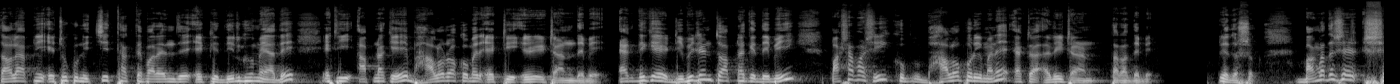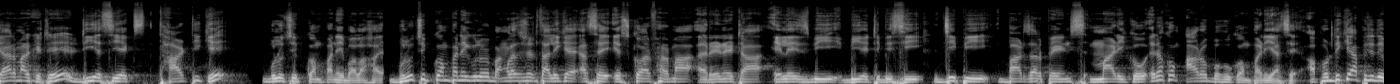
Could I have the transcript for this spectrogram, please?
তাহলে আপনি এটুকু নিশ্চিত থাকতে পারেন যে একটি দীর্ঘমেয়াদে এটি আপনাকে ভালো রকমের একটি রিটার্ন দেবে। একদিকে ডিভিডেন্ড তো আপনাকে দেবেই, পাশাপাশি খুব ভালো পরিমাণে একটা রিটার্ন তারা দেবে। প্রিয় দর্শক, বাংলাদেশের শেয়ার মার্কেটে ডিএসিএক্স থার্টিকে ব্লু চিপ কোম্পানি বলা হয়। ব্লু চিপ কোম্পানিগুলোর বাংলাদেশের তালিকায় আছে Square Pharma Renata LSB BATBC GP Berger Paints Marico এরকম আরও বহু কোম্পানি আছে। অপরদিকে আপনি যদি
